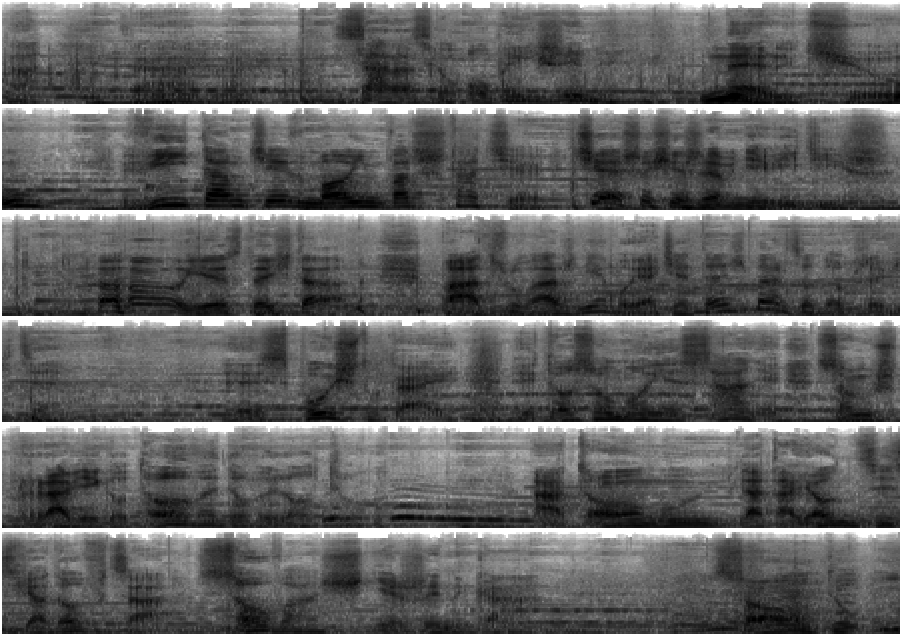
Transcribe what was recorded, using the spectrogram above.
A, tak, tak. Zaraz go obejrzymy. Nelciu, witam cię w moim warsztacie. Cieszę się, że mnie widzisz. O, jesteś tam? Patrz uważnie, bo ja cię też bardzo dobrze widzę. E, Spójrz tutaj, E, to są moje sanie. Są już prawie gotowe do wylotu. A to mój latający zwiadowca, sowa Śnieżynka. Są tu i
